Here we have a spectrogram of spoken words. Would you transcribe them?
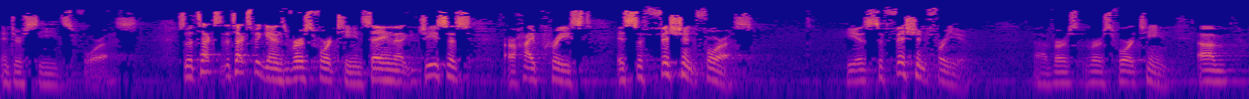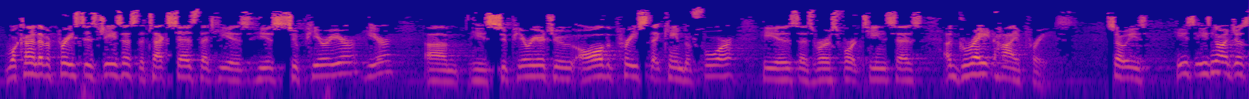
intercedes for us. So the text, the text begins, verse 14, saying that Jesus, our high priest, is sufficient for us. He is sufficient for you uh, verse, verse 14. Um, what kind of a priest is Jesus? The text says that he is, he is superior here. Um, he's superior to all the priests that came before. He is, as verse 14 says, a great high priest. So he's, he's, he's not just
